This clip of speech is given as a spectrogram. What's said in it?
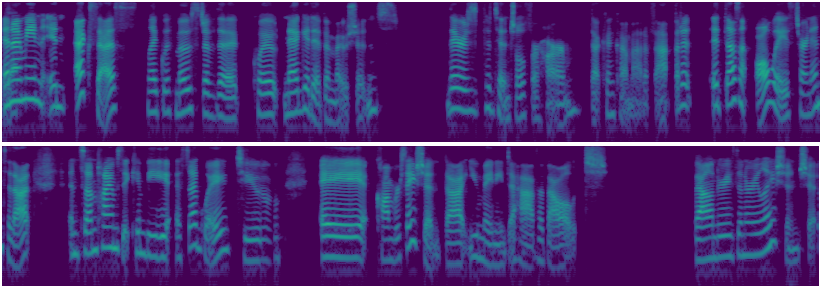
And Yeah. I mean, in excess, like with most of the quote negative emotions, there's potential for harm that can come out of that, but it it doesn't always turn into that. And sometimes it can be a segue to a conversation that you may need to have about boundaries in a relationship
